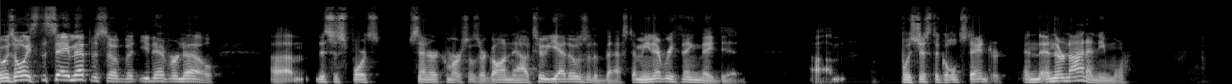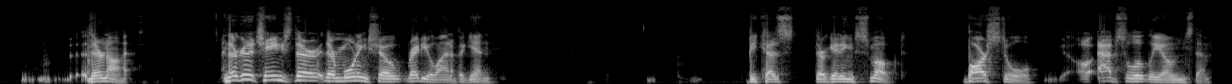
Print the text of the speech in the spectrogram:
was always the same episode, but you never know. Um, this is Sports Center commercials are gone now too. Yeah, those are the best. I mean, everything they did um, was just the gold standard, and and they're not anymore. They're not. And they're going to change their their morning show radio lineup again because they're getting smoked. Barstool absolutely owns them.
